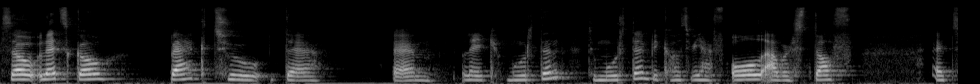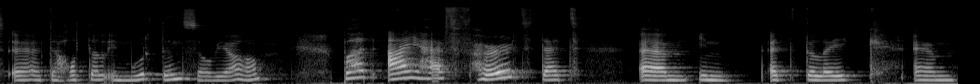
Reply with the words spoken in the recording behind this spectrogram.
So let's go back to the um, Lake Murten to Murten because we have all our stuff at uh, the hotel in Murten. So yeah, But I have heard that um, in at the lake um,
